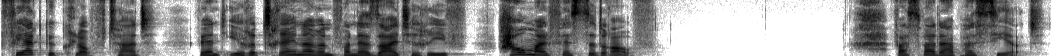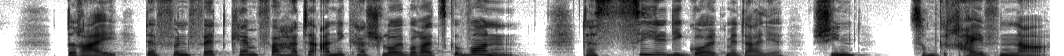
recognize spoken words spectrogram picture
Pferd geklopft hat, während ihre Trainerin von der Seite rief, hau mal feste drauf. Was war da passiert? Drei der fünf Wettkämpfe hatte Annika Schleu bereits gewonnen. Das Ziel, die Goldmedaille, schien zum Greifen nah.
